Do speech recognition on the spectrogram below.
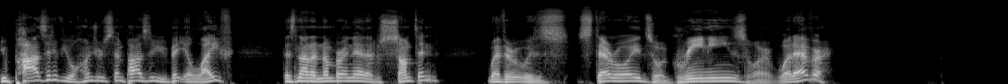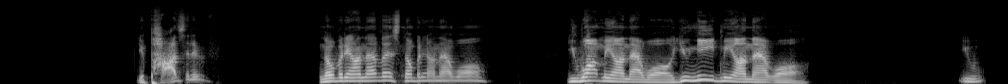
You positive? You 100% positive? You bet your life there's not a number in there that was something, whether it was steroids or greenies or whatever. You positive? Nobody on that list? Nobody on that wall? You want me on that wall. You need me on that wall. You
